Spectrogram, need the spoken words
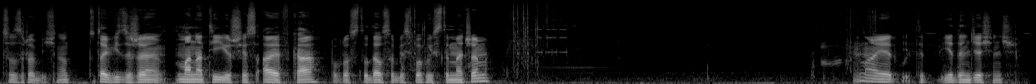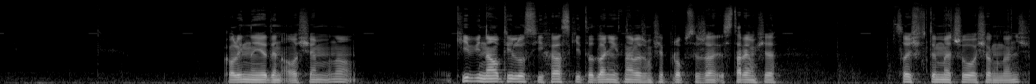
Co zrobić? No tutaj widzę, że Manati już jest AFK. Po prostu dał sobie spokój z tym meczem. No je- typ 1.10. Kolejny 1.8. No Kiwi, Nautilus i Husky to dla nich należą się propsy, że starają się coś w tym meczu osiągnąć.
